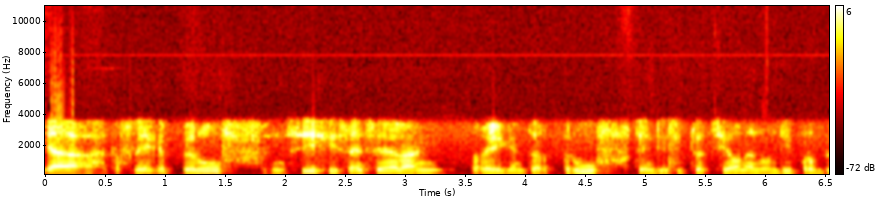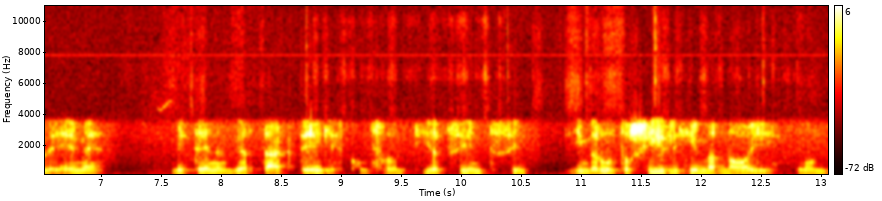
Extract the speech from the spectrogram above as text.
Ja, der Pflegeberuf in sich ist ein sehr anregender Beruf, denn die Situationen und die Probleme, mit denen wir tagtäglich konfrontiert sind, sind immer unterschiedlich, immer neu und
